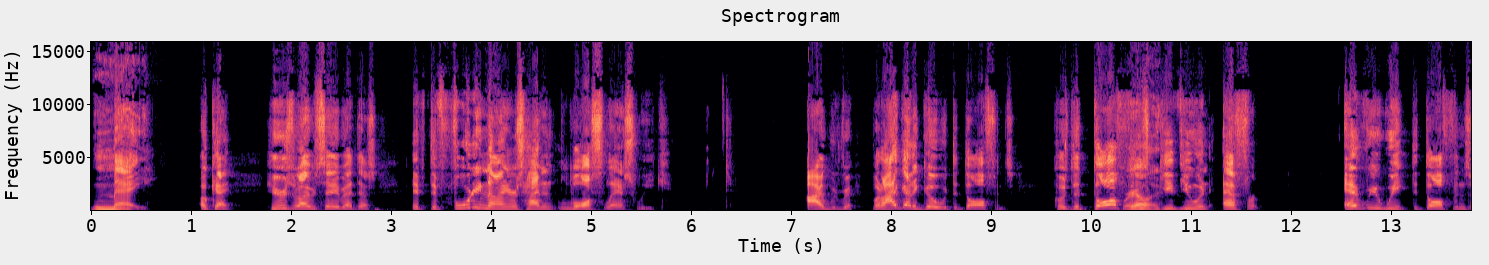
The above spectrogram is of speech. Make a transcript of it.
may. Okay, here's what I would say about this. If the 49ers hadn't lost last week, I would, re- but I got to go with the Dolphins because the Dolphins Really? give you an effort. Every week, the Dolphins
